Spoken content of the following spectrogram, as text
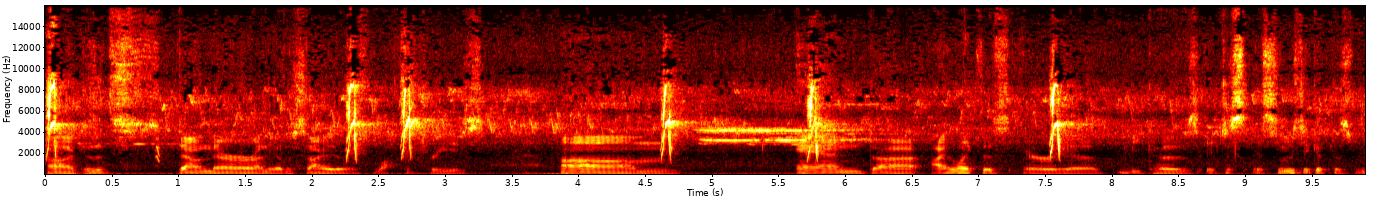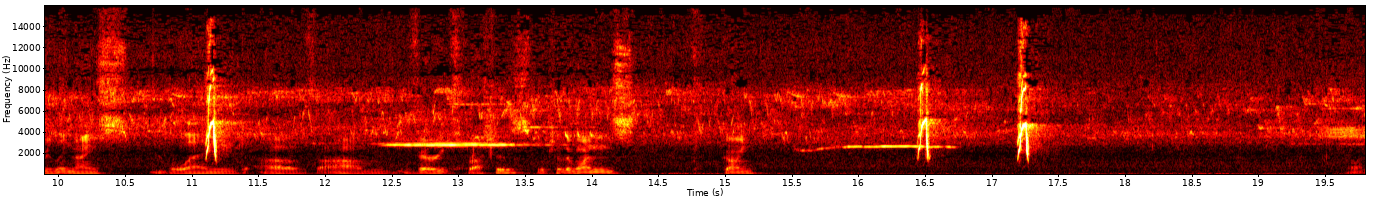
because it's down there on the other side of lots of trees. Um, and uh, I like this area because it just it seems to get this really nice blend of um, varied thrushes, which are the ones going. One.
